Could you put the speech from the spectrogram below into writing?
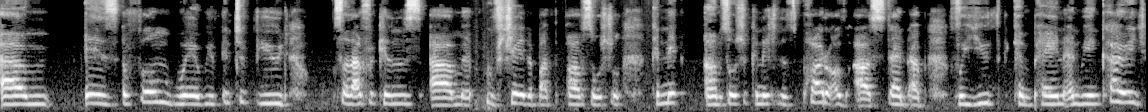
um, is a film where we've interviewed South Africans um, who've shared about the power of social connect um, social connection as part of our Stand Up for Youth campaign, and we encourage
